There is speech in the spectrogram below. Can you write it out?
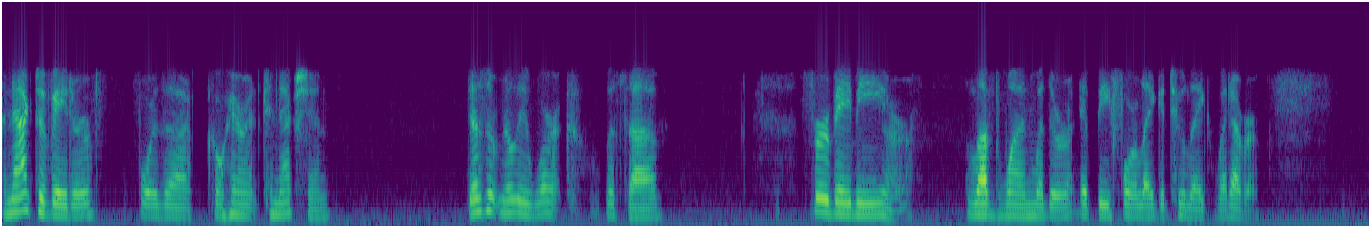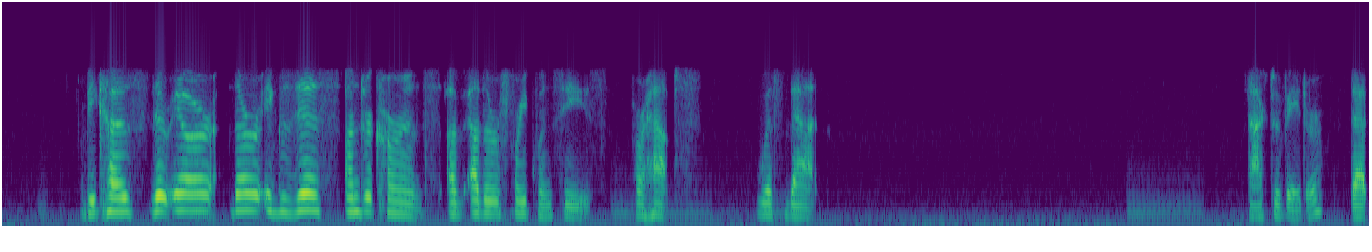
An activator for the coherent connection doesn't really work with a fur baby or loved one, whether it be four legged, two legged, whatever because there are there exists undercurrents of other frequencies, perhaps with that activator, that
